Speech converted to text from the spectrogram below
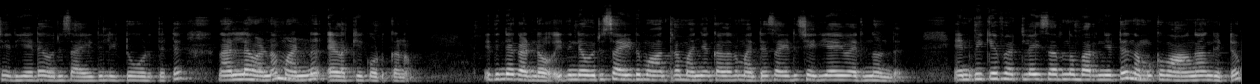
ചെടിയുടെ ഒരു സൈഡിൽ ഇട്ട് കൊടുത്തിട്ട് നല്ലവണ്ണം മണ്ണ് ഇളക്കി കൊടുക്കണം. ഇതിന്റെ കണ്ടോ ഇതിന്റെ ഒരു സൈഡ് മാത്രം മഞ്ഞ കളർ മറ്റേ സൈഡ് ശരിയായി വരുന്നുണ്ട്. എൻ പി കെ ഫെർട്ടിലൈസർ എന്ന് പറഞ്ഞിട്ട് നമുക്ക് വാങ്ങാൻ കിട്ടും.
